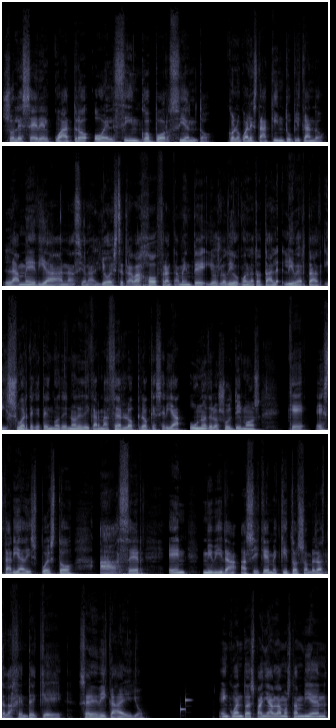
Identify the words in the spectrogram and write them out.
suele ser el 4 o el 5% con lo cual está quintuplicando la media nacional. Yo este trabajo, francamente, y os lo digo con la total libertad y suerte que tengo de no dedicarme a hacerlo, creo que sería uno de los últimos que estaría dispuesto a hacer en mi vida, así que me quito el sombrero hasta la gente que se dedica a ello. En cuanto a España hablamos también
